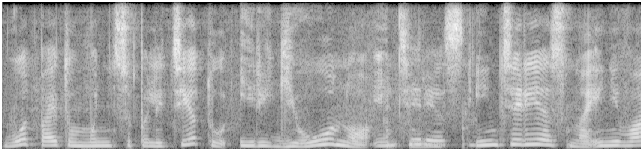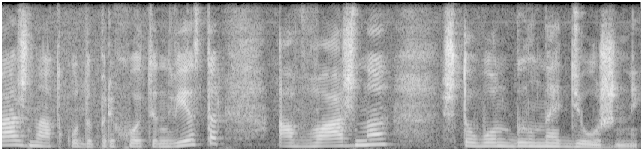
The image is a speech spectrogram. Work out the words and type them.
Вот поэтому муниципалитету и региону Интересно. интересно, и не важно, откуда приходит инвестор, а важно, чтобы он был надежный.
